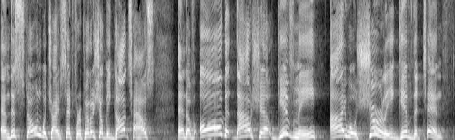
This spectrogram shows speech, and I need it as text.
and this stone which I have set for a pillar shall be God's house. And of all that thou shalt give me, I will surely give the tenth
